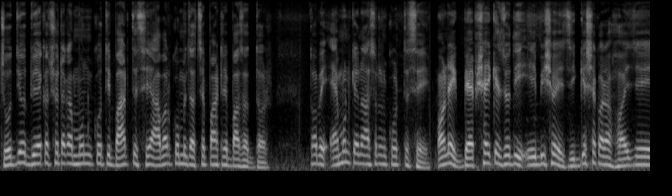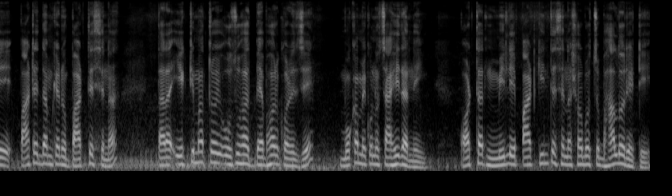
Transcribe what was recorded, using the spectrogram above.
যদিও দু একশো টাকা মন গতি বাড়তেছে, আবার কমে যাচ্ছে পাটের বাজার দর। তবে এমন কেন আচরণ করতেছে? অনেক ব্যবসায়ীকে যদি এই বিষয়ে জিজ্ঞাসা করা হয় যে পাটের দাম কেন বাড়তেছে না, তারা একটিমাত্র ওই অজুহাত ব্যবহার করে যে মোকামে কোনো চাহিদা নেই। অর্থাৎ মিলে পাট কিনতেছে না সর্বোচ্চ ভালো রেটে।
